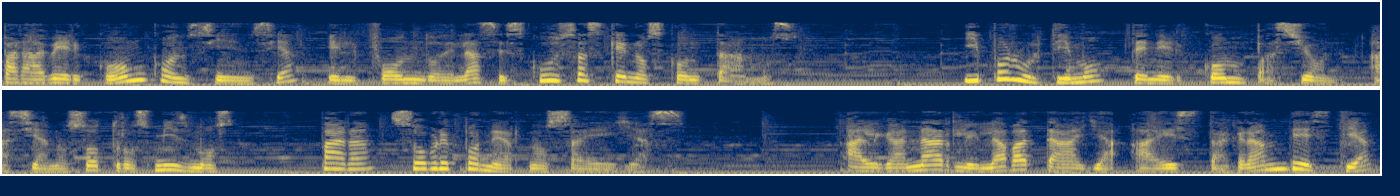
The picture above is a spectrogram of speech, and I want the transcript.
para ver con conciencia el fondo de las excusas que nos contamos. Y por último, tener compasión hacia nosotros mismos para sobreponernos a ellas. Al ganarle la batalla a esta gran bestia,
